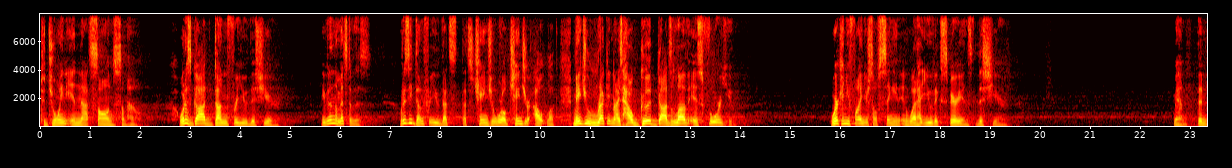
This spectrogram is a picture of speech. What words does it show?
to join in that song somehow? What has God done for you this year? Even in the midst of this. What has He done for you that's, that's changed your world, changed your outlook, made you recognize how good God's love is for you? Where can you find yourself singing in what you've experienced this year? Man, then,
